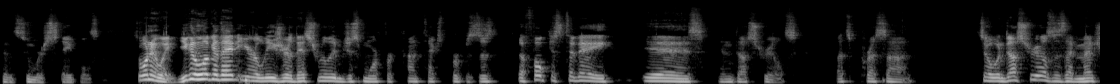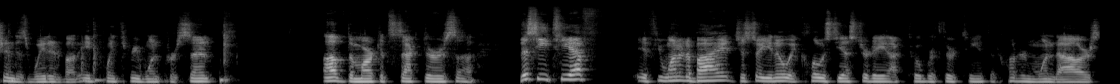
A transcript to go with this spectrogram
consumer staples. So anyway, you can look at that at your leisure. That's really just more for context purposes. The focus today is industrials. Let's press on. So industrials, as I mentioned, is weighted about 8.31% of the market sectors. Uh, this ETF, if you wanted to buy it, just so you know, it closed yesterday, October 13th at $101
